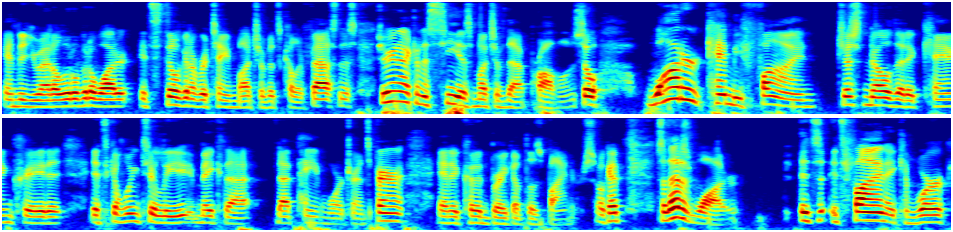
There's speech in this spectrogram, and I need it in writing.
and then you add a little bit of water, it's still going to retain much of its color fastness. So you're not going to see as much of that problem. So water can be fine. Just know that it can create it. It's going to leave, make that that paint more transparent and it could break up those binders. Okay, so that is water. It's, it's fine, it can work.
